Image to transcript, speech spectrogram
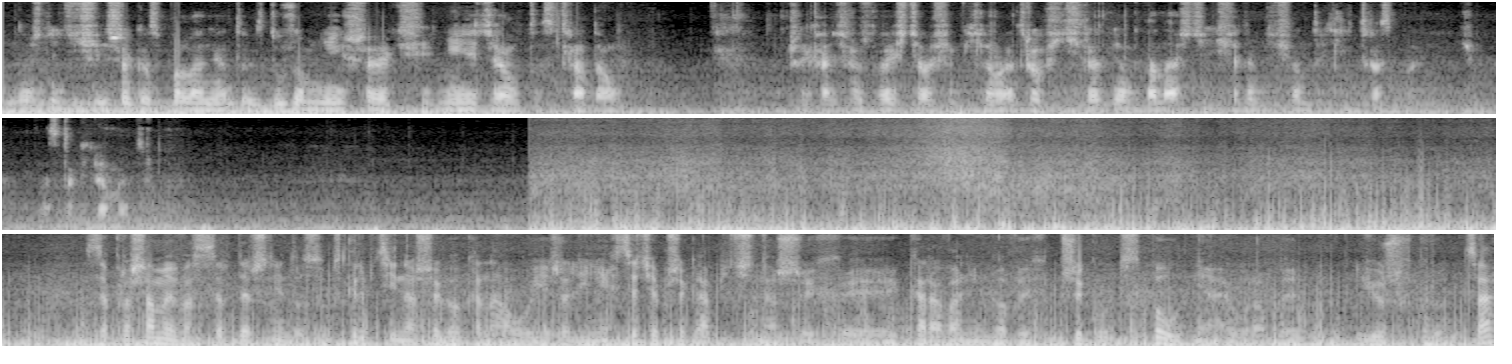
Odnośnie dzisiejszego spalania, to jest dużo mniejsze, jak się nie jedzie autostradą. Przejechaliśmy już 28 km i średnio 12,7 litra spaliliśmy na 100 km. Zapraszamy Was serdecznie do subskrypcji naszego kanału, jeżeli nie chcecie przegapić naszych y, karawaningowych przygód z południa Europy już wkrótce.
